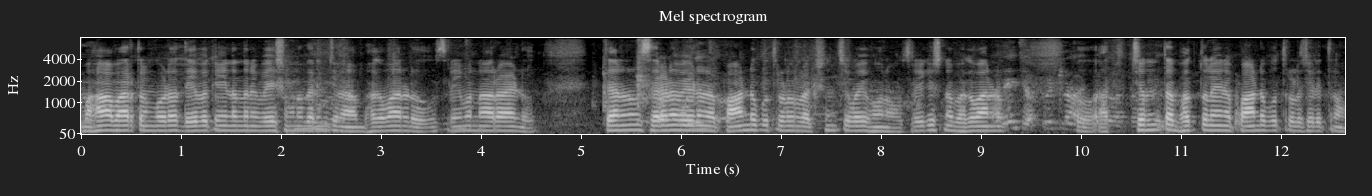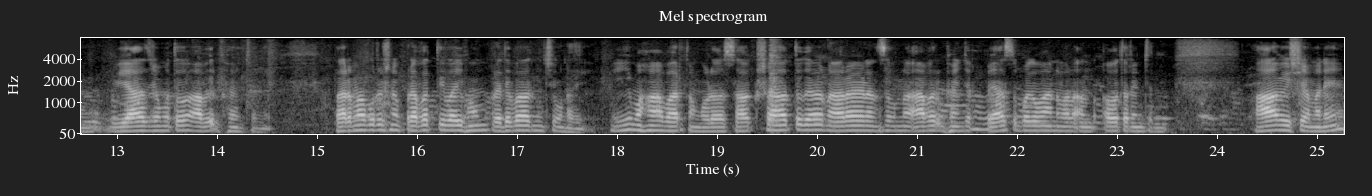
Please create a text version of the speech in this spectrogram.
మహాభారతం కూడా దేవకీనందని వేషమును ధరించిన భగవానుడు శ్రీమన్నారాయణుడు తనను శరణవేడిన పాండుపుత్రులను రక్షించే వైభవనం శ్రీకృష్ణ భగవానుకు అత్యంత భక్తులైన పాండుపుత్రుల చరిత్రం వ్యాజముతో ఆవిర్భవించింది. పరమపురుషుని ప్రవృత్తి వైభవం ప్రతిపాదించి ఉన్నది. ఈ మహాభారతం కూడా సాక్షాత్తుగా నారాయణంశంను ఆవిర్భవించిన వ్యాస భగవాన్ వల్ల అవతరించింది. ఆ విషయమనే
